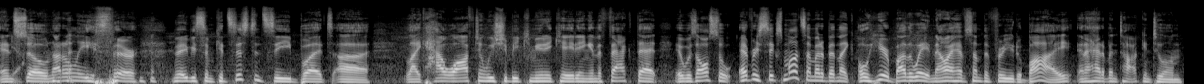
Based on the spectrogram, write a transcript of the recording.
And yeah. so not only is there maybe some consistency, but uh, like how often we should be communicating, and the fact that it was also every six months, I might have been like, oh, here, by the way, now I have something for you to buy, and I hadn't been talking to him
